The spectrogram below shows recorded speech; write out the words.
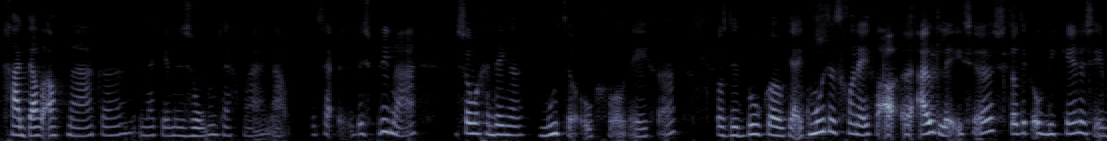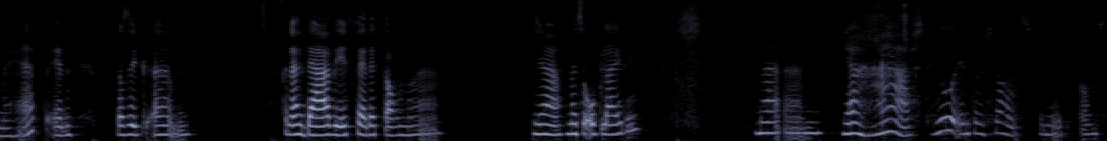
Ga ik dat afmaken en lekker in de zon, zeg maar. Nou, dat is prima. Sommige dingen moeten ook gewoon even. Zoals dit boek ook. Ja, ik moet het gewoon even eh, uitlezen, zodat ik ook die kennis in me heb. En dat ik um, vanuit daar weer verder kan uh, ja, met de opleiding. Maar um, ja, haast. Heel interessant vind ik. Want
